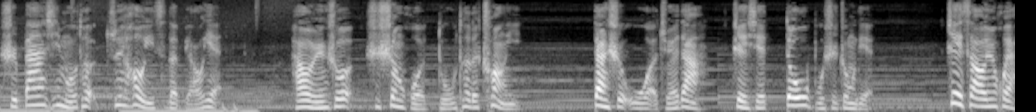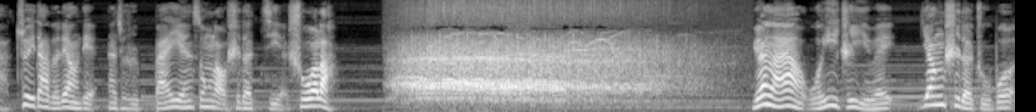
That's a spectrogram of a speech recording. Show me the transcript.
是巴西模特最后一次的表演，还有人说是圣火独特的创意，但是我觉得啊，这些都不是重点。这次奥运会啊，最大的亮点那就是白岩松老师的解说了。原来啊，我一直以为央视的主播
